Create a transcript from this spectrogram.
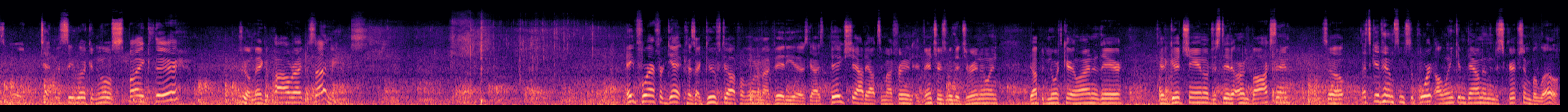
Some little Tennessee looking little spike there. Just gonna make a pile right beside me. Hey, before I forget, because I goofed up on one of my videos, guys, big shout out to my friend Adventures with Adrenaline up in North Carolina there. Had a good channel, just did an unboxing. So let's give him some support. I'll link him down in the description below.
